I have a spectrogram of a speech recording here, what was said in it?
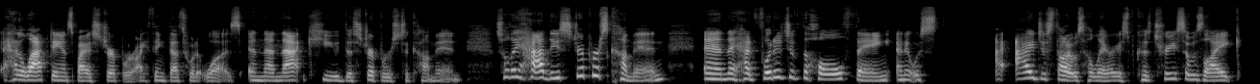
had a lap dance by a stripper? I think that's what it was. And then that cued the strippers to come in. So they had these strippers come in and they had footage of the whole thing. And it was, I, I just thought it was hilarious because Theresa was like,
